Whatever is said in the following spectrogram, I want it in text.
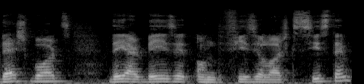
dashboards. They are based on the physiologic system,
